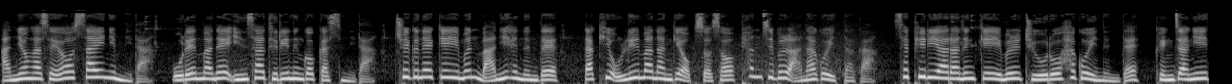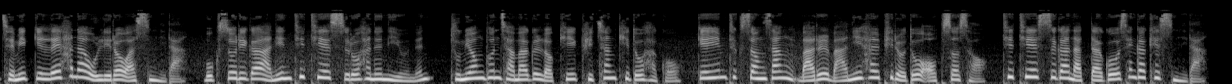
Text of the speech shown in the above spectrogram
안녕하세요, 사인입니다. 오랜만에 인사드리는 것 같습니다. 최근에 게임은 많이 했는데 딱히 올릴만한 게 없어서 편집을 안 하고 있다가 세피리아라는 게임을 듀오로 하고 있는데 굉장히 재밌길래 하나 올리러 왔습니다. 목소리가 아닌 TTS로 하는 이유는 두 명분 자막을 넣기 귀찮기도 하고 게임 특성상 말을 많이 할 필요도 없어서 TTS가 낫다고 생각했습니다.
